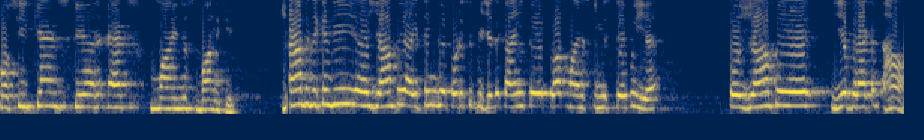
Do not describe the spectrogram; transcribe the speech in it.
Cosecant square x minus one की। यहाँ पे देखें जी यहाँ पे आई थिंक थोड़ी सी पीछे से कहीं पे प्लस माइनस की मिस्टेक हुई है। तो यहाँ पे ये ब्रैकेट हाँ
